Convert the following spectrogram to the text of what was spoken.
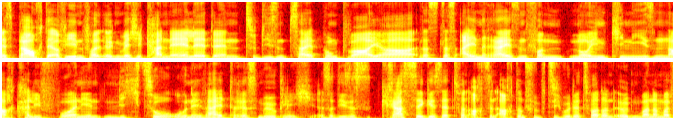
es brauchte auf jeden Fall irgendwelche Kanäle, denn zu diesem Zeitpunkt war ja das, das Einreisen von neuen Chinesen nach Kalifornien nicht so ohne weiteres möglich. Also dieses krasse Gesetz von 1858 wurde zwar dann irgendwann einmal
